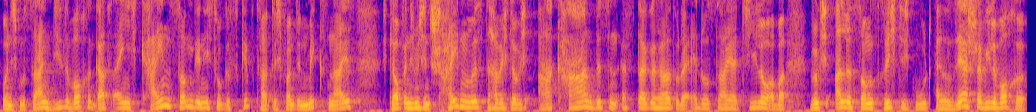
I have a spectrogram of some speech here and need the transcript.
Und ich muss sagen, diese Woche gab es eigentlich keinen Song, den ich so geskippt hatte. Ich fand den Mix nice. Ich glaube, wenn ich mich entscheiden müsste, habe ich, glaube ich, AK ein bisschen öfter gehört oder Edo Saya Tilo, aber wirklich alle Songs richtig gut. Also sehr stabile Woche.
